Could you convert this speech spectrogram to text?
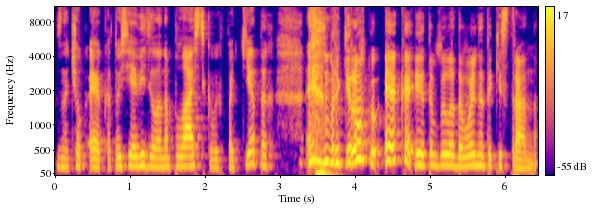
значок эко. То есть я видела на пластиковых пакетах маркировку эко, и это было довольно-таки странно.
